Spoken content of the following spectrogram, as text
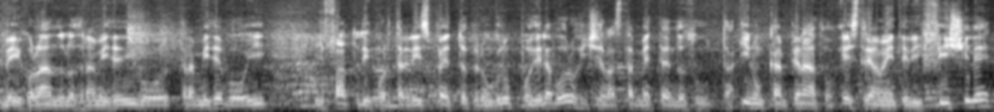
veicolandolo tramite, voi, tramite voi, il fatto di portare rispetto per un gruppo di lavoro che ce la sta mettendo tutta, in un campionato estremamente difficile,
